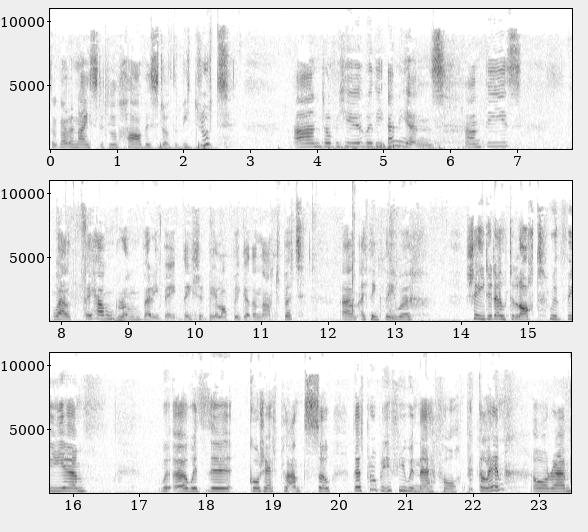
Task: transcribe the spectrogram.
so got a nice little harvest of the beetroot. And over here were the onions. And these, well, they haven't grown very big. They should be a lot bigger than that. But um, I think they were shaded out a lot with the um, uh, with the courgette plants. So there's probably a few in there for pickling or um,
